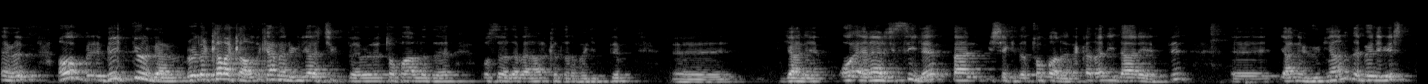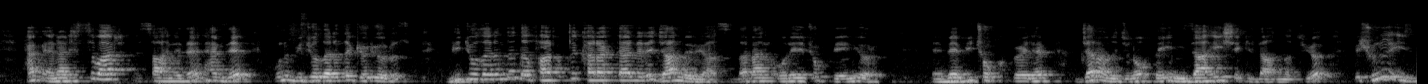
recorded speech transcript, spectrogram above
Evet ama be- bekliyoruz yani. Böyle kala kaldık. Hemen Hülya çıktı. Böyle toparladı. O sırada ben arka tarafa gittim. Ee, yani o enerjisiyle ben bir şekilde toparlayana kadar idare etti. Ee, yani Hülya'nın da böyle bir hem enerjisi var sahnede hem de bunu videolarında görüyoruz. Videolarında da farklı karakterlere can veriyor aslında. Ben orayı çok beğeniyorum. Ee, ve birçok böyle can alıcı noktayı mizahi şekilde anlatıyor. Ve şunu iz-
